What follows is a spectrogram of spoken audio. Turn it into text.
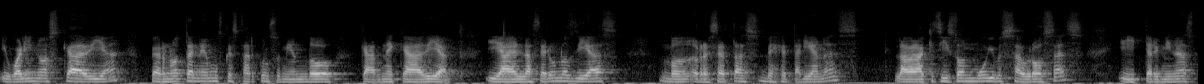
igual y no es cada día, pero no tenemos que estar consumiendo carne cada día. Y al hacer unos días recetas vegetarianas, la verdad que sí son muy sabrosas y terminas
